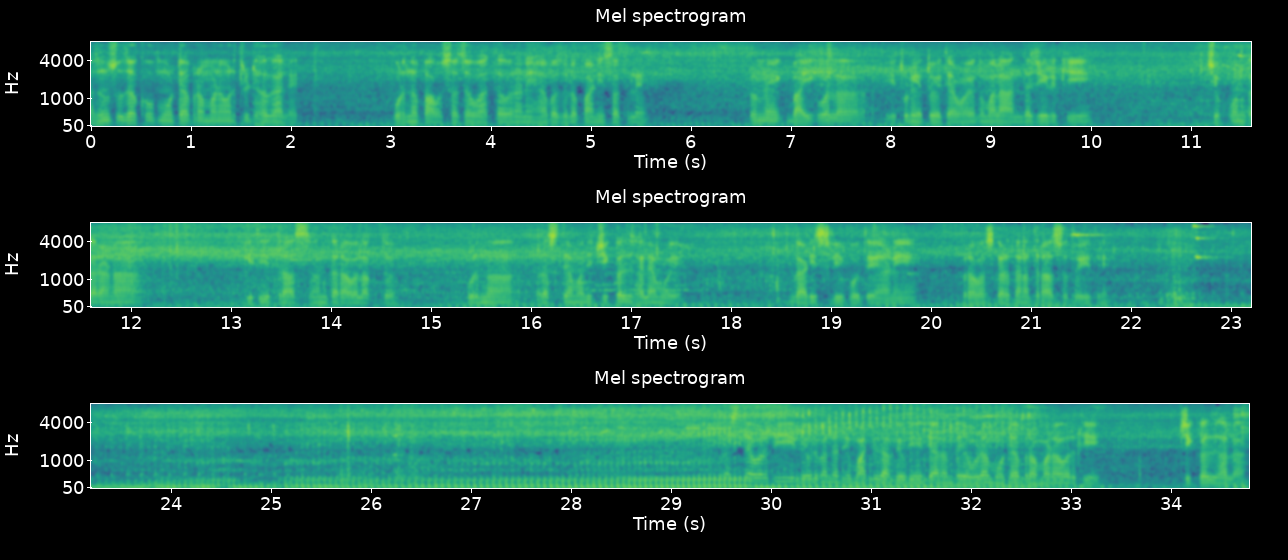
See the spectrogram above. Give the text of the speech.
अजूनसुद्धा खूप मोठ्या प्रमाणावरती ढग आले पूर्ण पावसाचं वातावरण आहे ह्या बाजूला पाणी साचलं आहे पण एक बाईकवाला इथून येतो आहे त्यामुळे तुम्हाला अंदाज येईल की चिपळूणकरांना किती त्रास सहन करावा लागतो पूर्ण रस्त्यामध्ये चिखल झाल्यामुळे गाडी स्लिप होते आणि प्रवास करताना त्रास होतो इथे. रस्त्यावरती लेवल माती दाखली होती त्यानंतर एवढ्या मोठ्या प्रमाणावरती चिखल झाला.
